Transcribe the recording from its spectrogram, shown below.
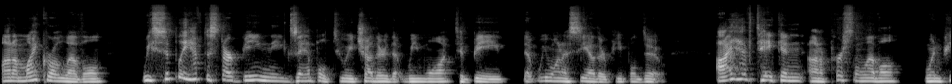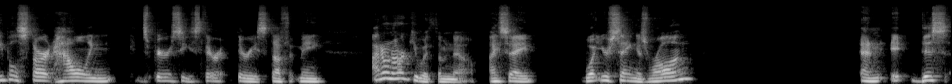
on a micro level, we simply have to start being the example to each other that we want to be, that we want to see other people do. I have taken on a personal level, when people start howling conspiracy theory stuff at me, I don't argue with them now. I say, what you're saying is wrong. And it, this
